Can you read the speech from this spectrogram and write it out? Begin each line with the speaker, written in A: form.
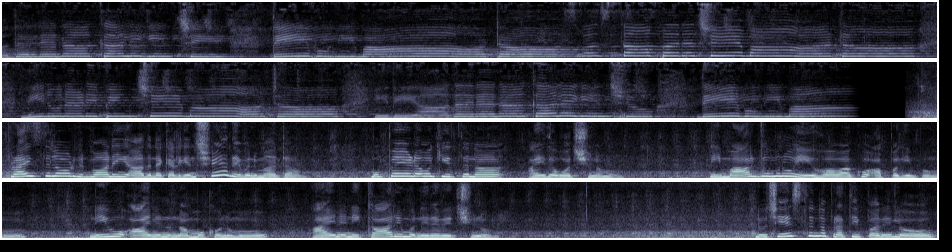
A: ఆదరణ కలిగించి దేవుని మాట. స్వస్థపరచే మాట. నేను నడిపించే మాట. ఇది ఆదరణ కలిగించు దేవుని మా.
B: ప్రైజ్ ది గుడ్ మార్నింగ్ ఆదరణ కలిగించే దేవుని మాట. ముప్పై ఏడవ కీర్తన ఐదవ వచనము. నీ మార్గమును ఏహోవాకు అప్పగింపము. నీవు ఆయనను నమ్ముకొనుము ఆయన నీ కార్యము నెరవేర్చును. నువ్వు చేస్తున్న ప్రతి పనిలో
